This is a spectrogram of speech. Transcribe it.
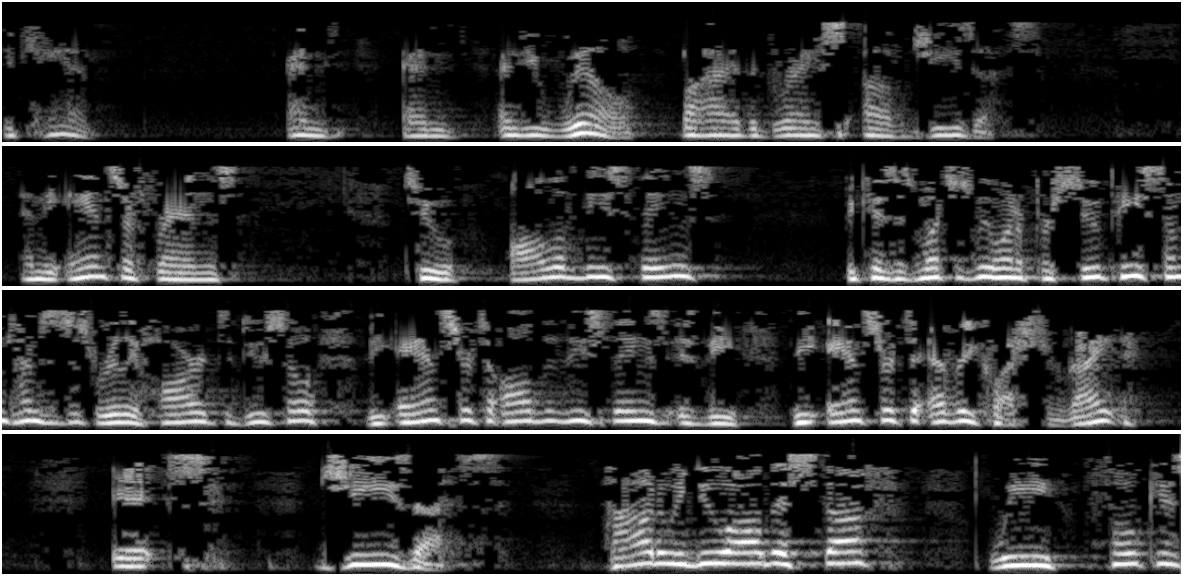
You can. And, and, and you will by the grace of Jesus. And the answer, friends, to all of these things because as much as we want to pursue peace, sometimes it's just really hard to do so. The answer to all of these things is the, the answer to every question, right? It's Jesus. How do we do all this stuff? We focus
